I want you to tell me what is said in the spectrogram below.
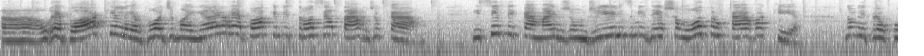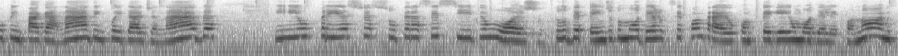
uh, o reboque, levou de manhã e o reboque me trouxe à tarde o carro. E se ficar mais de um dia, eles me deixam outro carro aqui. Não me preocupo em pagar nada, em cuidar de nada. E o preço é super acessível hoje. Tudo depende do modelo que você comprar. Eu peguei um modelo econômico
